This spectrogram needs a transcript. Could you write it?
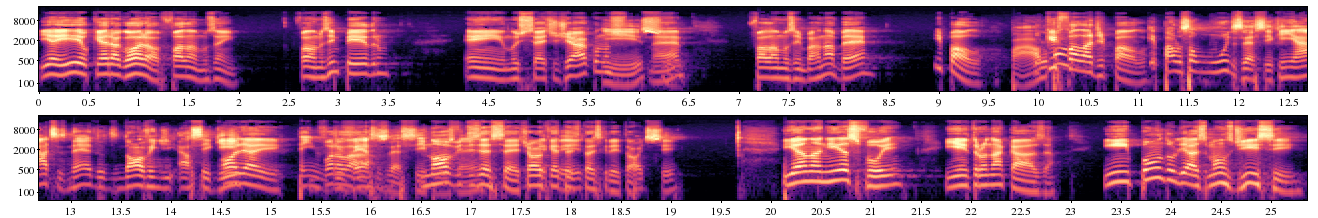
E aí eu quero agora, ó, falamos em falamos em Pedro, em nos sete diáconos, Isso. né? Falamos em Barnabé e Paulo. Paulo, o que Paulo- falar de Paulo? Porque Paulo são muitos versículos. Em Atos, né, nove de- a seguir, Olha aí. tem diversos lá. versículos. 9 e né? 17. Olha o que Perfeito. está escrito. Ó. Pode ser. E Ananias foi e entrou na casa. E impondo-lhe as mãos, disse:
